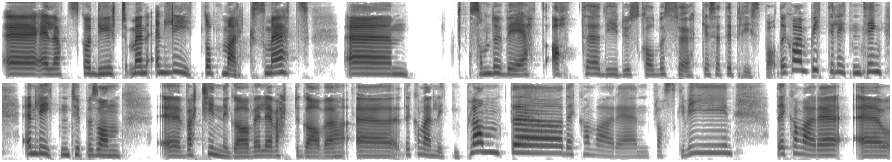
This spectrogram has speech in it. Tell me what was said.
eh, eller at det skal være dyrt, men en liten oppmerksomhet. Eh, som du vet at eh, de du skal besøke, setter pris på. Det kan være en bitte liten ting. En liten type sånn eh, vertinnegave eller vertegave. Eh, det kan være en liten plante, det kan være en flaske vin, det kan være eh,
